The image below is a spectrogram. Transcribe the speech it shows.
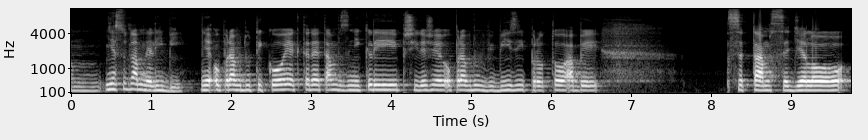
um, mně se to tam nelíbí. Mně opravdu ty koje, které tam vznikly, přijde, že opravdu vybízí proto, aby se tam sedělo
